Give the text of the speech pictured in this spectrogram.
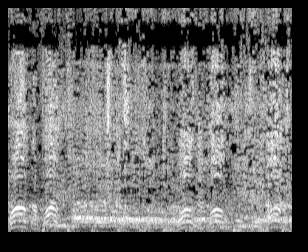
Volta, volta. Volta, volta. Volta,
